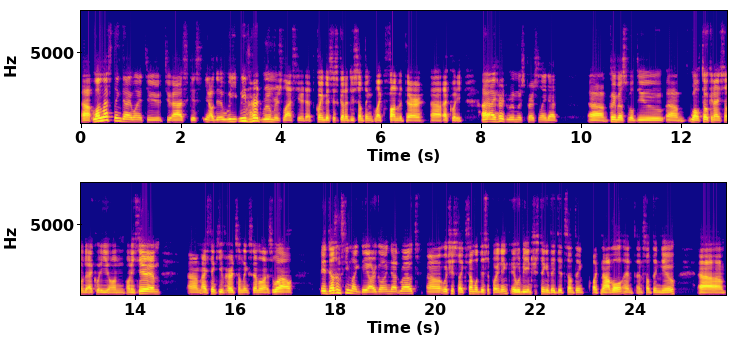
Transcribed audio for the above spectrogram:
Uh, one last thing that I wanted to to ask is, you know, the, we we've heard rumors last year that Coinbase is going to do something like fun with their uh, equity. I, I, heard rumors personally that um, Coinbase will do um, well tokenize some of the equity on on Ethereum. Um, I think you've heard something similar as well it doesn't seem like they are going that route, uh, which is like somewhat disappointing. It would be interesting if they did something like novel and, and something new. Um,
